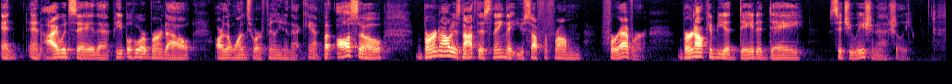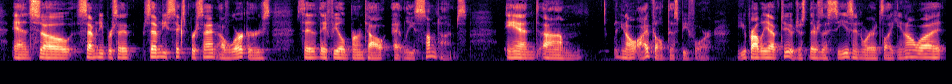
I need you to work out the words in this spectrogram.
And and I would say that people who are burned out are the ones who are feeling in that camp. But also, burnout is not this thing that you suffer from forever. Burnout can be a day to day situation, actually. And so 70%, 76% of workers say that they feel burnt out at least sometimes. And, um, you know, I felt this before. You probably have too. Just there's a season where it's like, you know what?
